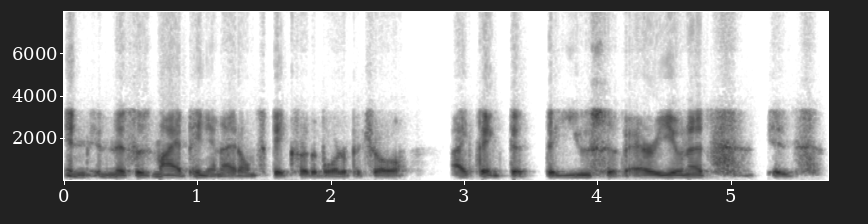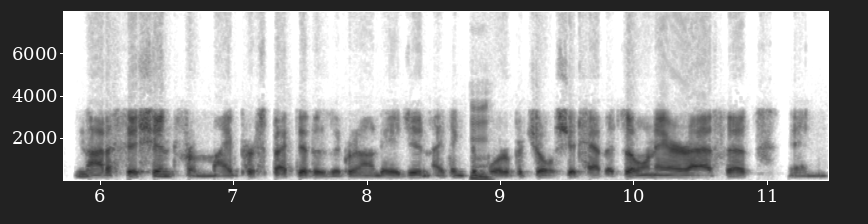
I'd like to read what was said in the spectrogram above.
and, and this is my opinion i don't speak for the border patrol I think that the use of air units is not efficient from my perspective as a ground agent. I think the Hmm. Border Patrol should have its own air assets and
